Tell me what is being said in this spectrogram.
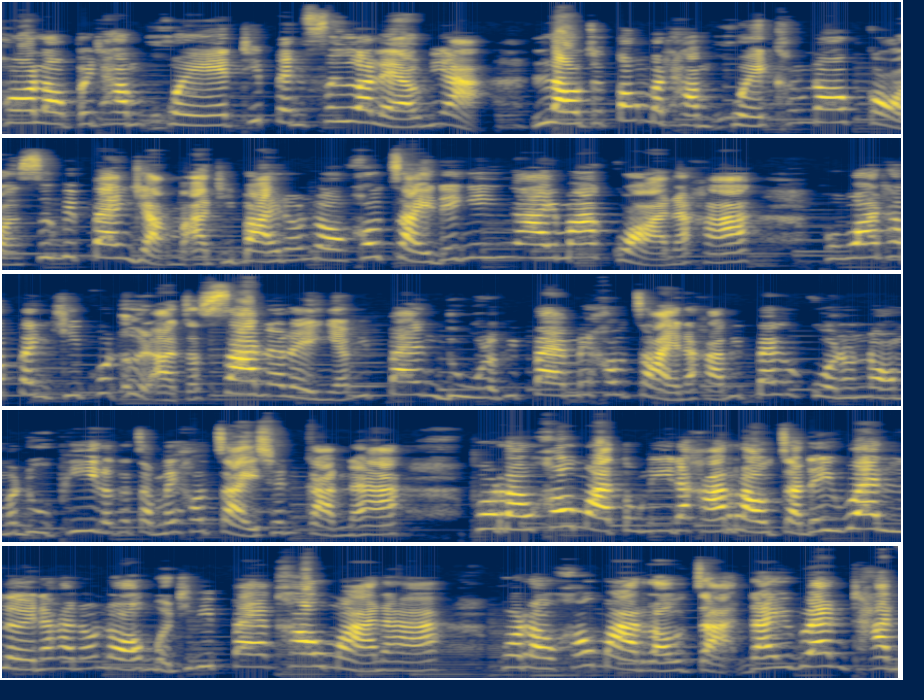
พอเราไปทำเควสที่เป็นเสื้อแล้วเนี่ย เราจะต้องมาทำเควสข้างนอกก่อน ซึ่งพี่แป้งอยากมาอธิบายน้องๆเข้าใจได้ง่าย ๆมากกว่านะคะ เพราะว่าถ้าเป็นคลิปคนอื่นอาจจะสั้นอะไรอย่างเงี้ยพี่แป้งดูแล้วพี่แป้งไม่เข้าใจนะคะ พี่แป้งก็กลัวน้องๆมาดูพี่แล้วก็จะไม่เข้าใจเช่นกันนะคะพอเราเข้ามาตรงนี้นะคะ เราจะได้แว่นเลยนะคะน้องๆเหมือนที่พี่แป้งเข้ามานะคะพอเราเข้ามาเราจะได้แว่นทัน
